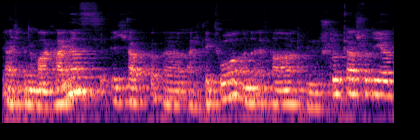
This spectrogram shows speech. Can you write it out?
Ja, ich bin Marc Heiners. Ich habe äh, Architektur an der FH in Stuttgart studiert.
